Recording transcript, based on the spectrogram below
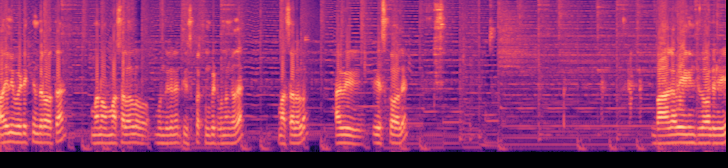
ఆయిల్ వేడెక్కిన తర్వాత మనం మసాలాలు ముందుగానే తీసి పక్కన పెట్టుకున్నాం కదా మసాలాలు అవి వేసుకోవాలి. బాగా వేగించుకోవాలి ఇవి.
